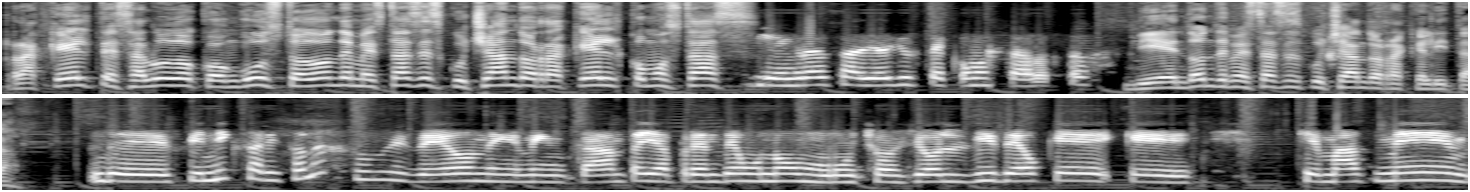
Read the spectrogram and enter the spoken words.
Raquel, te saludo con gusto. ¿Dónde me estás escuchando, Raquel? ¿Cómo estás? Bien, gracias a Dios. ¿Y usted cómo está, doctor? Bien, ¿dónde me estás escuchando, Raquelita? De Phoenix, Arizona. Sus videos me, me encanta y aprende uno mucho. Yo el video que, que, que más me...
